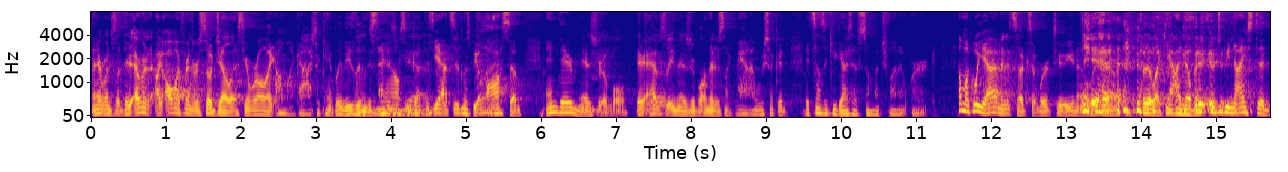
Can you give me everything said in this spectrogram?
And everyone's like, everyone, like, all my friends were so jealous. You know, we're all like, oh my gosh, I can't believe he's living in this amazing, house. He's got this. Yeah, it's, it must be awesome. And they're miserable. They're absolutely miserable. And they're just like, man, I wish I could. It sounds like you guys have so much fun at work. I'm like, well, yeah, I mean, it sucks at work too, you know. but, you know, but they're like, yeah, I know, but it, it would be nice to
